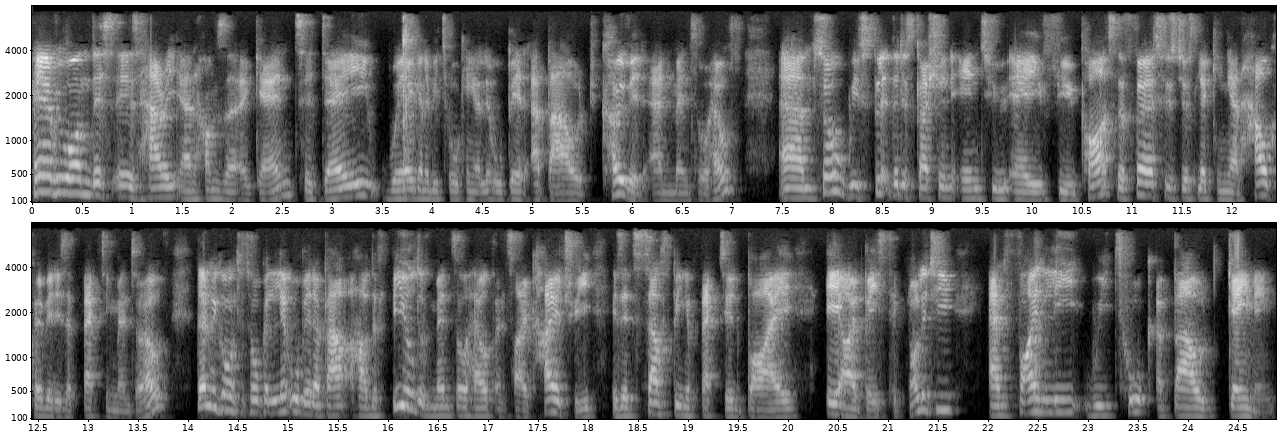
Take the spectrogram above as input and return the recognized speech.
Hey everyone, this is Harry and Hamza again. Today we're going to be talking a little bit about COVID and mental health. Um, so we've split the discussion into a few parts. The first is just looking at how COVID is affecting mental health. Then we go on to talk a little bit about how the field of mental health and psychiatry is itself being affected by AI-based technology. And finally, we talk about gaming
